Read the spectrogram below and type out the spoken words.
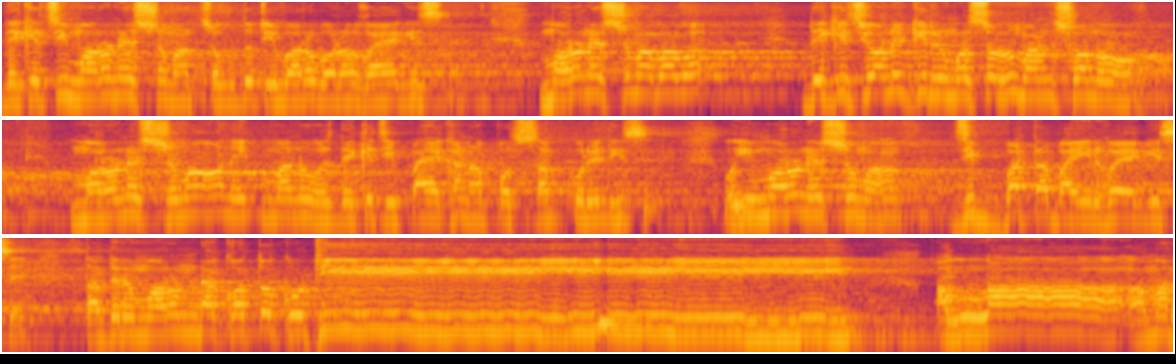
দেখেছি মরণের সময় চোখ দুটি বড় বড় হয়ে গেছে। মরণের সময় বাবা, দেখেছি অনেকের মুসলমান, শোনো। মরণের সময় অনেক মানুষ দেখেছি পায়খানা প্রস্রাব করে দিছে ওই মরণের সময় জিব্বাটা বাইর হয়ে গেছে। তাদের মরণটা কত কঠিন। আল্লাহ, আমার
